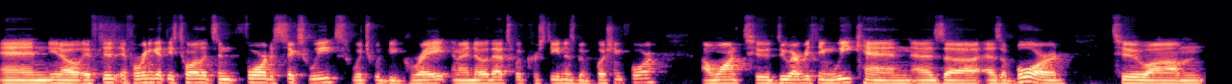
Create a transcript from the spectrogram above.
And you know, if this, if we're going to get these toilets in four to six weeks, which would be great, and I know that's what Christina's been pushing for, I want to do everything we can as a as a board to um,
